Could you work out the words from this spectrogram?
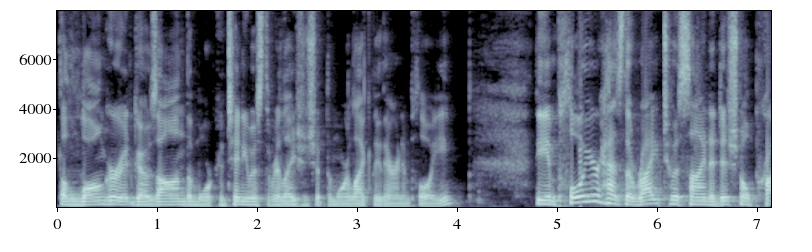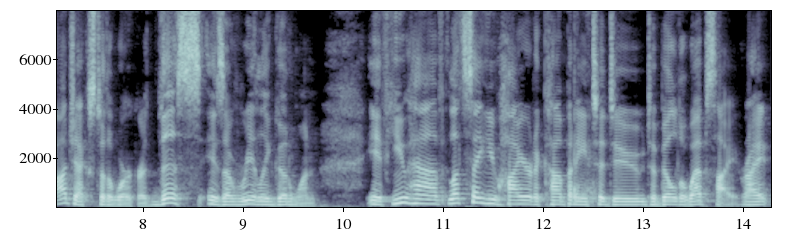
The longer it goes on, the more continuous the relationship, the more likely they're an employee. The employer has the right to assign additional projects to the worker. This is a really good one. If you have, let's say you hired a company to do to build a website, right?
